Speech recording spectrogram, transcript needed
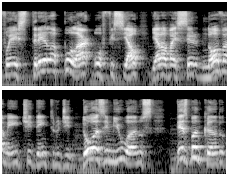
foi a estrela polar oficial e ela vai ser novamente dentro de 12 mil anos desbancando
